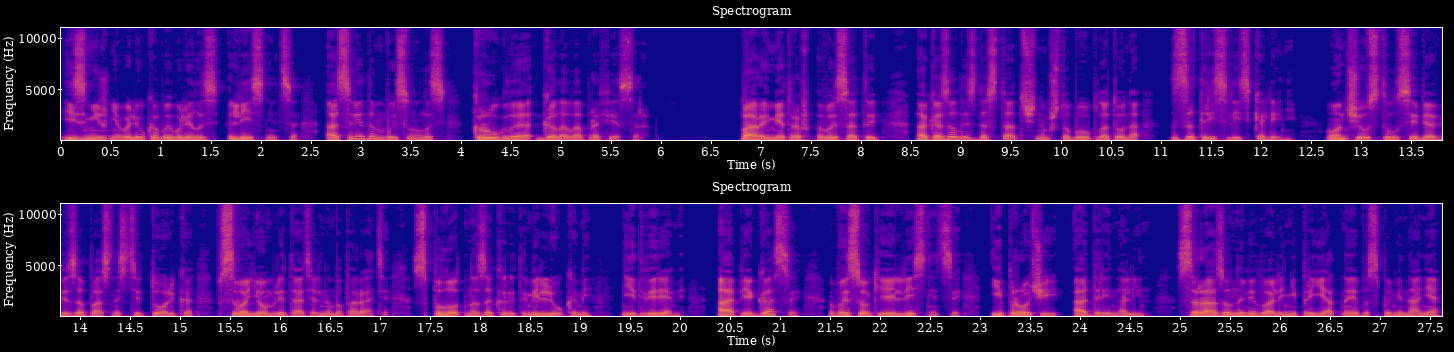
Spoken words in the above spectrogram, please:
из нижнего люка вывалилась лестница, а следом высунулась круглая голова профессора. Пары метров высоты оказалось достаточным, чтобы у Платона затряслись колени. Он чувствовал себя в безопасности только в своем летательном аппарате с плотно закрытыми люками и дверями – а пегасы, высокие лестницы и прочий адреналин сразу навевали неприятные воспоминания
